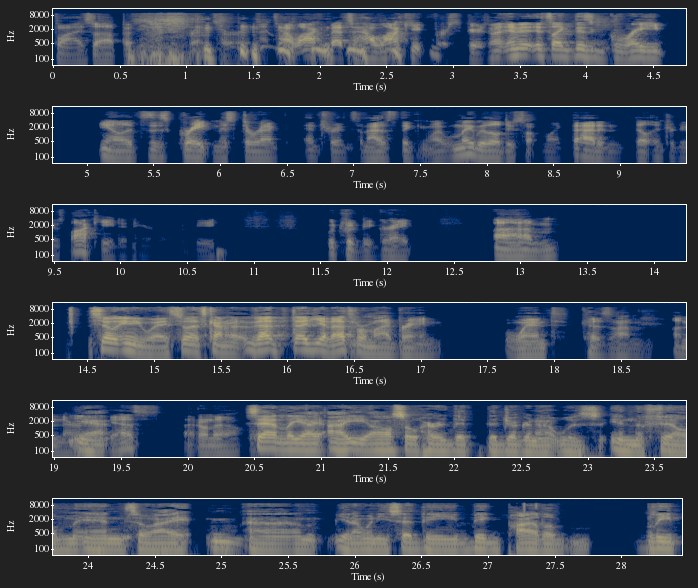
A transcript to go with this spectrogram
flies up and threatens her. And that's how Lock, that's how Lockheed first appears. And it's like this great, you know, it's this great misdirect entrance. And I was thinking, like, well, maybe they'll do something like that, and they'll introduce Lockheed in here, which would be, which would be great. Um. So anyway, so that's kind of that. that yeah, that's where my brain went because I'm a nerd. Yeah. I guess I don't know. Sadly, I, I also heard that the Juggernaut was in the film, and so I, um, you know, when he said the big pile of bleep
